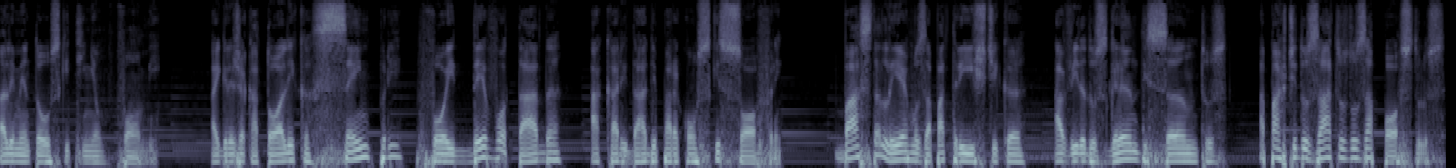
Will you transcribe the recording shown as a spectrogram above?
alimentou os que tinham fome. A Igreja Católica sempre foi devotada à caridade para com os que sofrem. Basta lermos a patrística, a vida dos grandes santos, a partir dos Atos dos Apóstolos,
